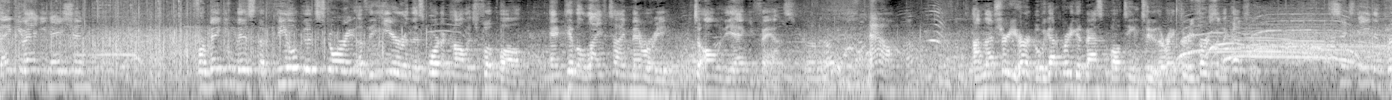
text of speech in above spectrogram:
Thank you, Aggie Nation, for making this the feel-good story of the year in the sport of college football and give a lifetime memory to all of the Aggie fans. Now, I'm not sure you heard, but we got a pretty good basketball team too. They're ranked 31st in the country. 16 and 3.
